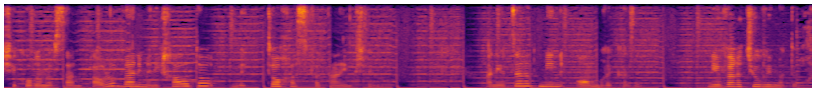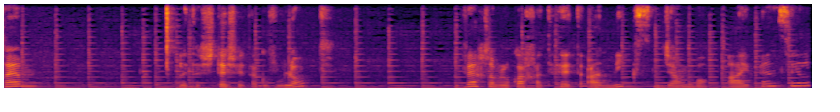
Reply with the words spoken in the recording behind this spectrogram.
שקוראים לו סן פאולו ואני מניחה אותו בתוך השפתיים שלי. אני יוצרת מין אומברה כזה. אני עוברת שוב עם התוחם, לטשטש את הגבולות, ועכשיו לוקחת את הניקס ג'מבו איי פנסיל,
